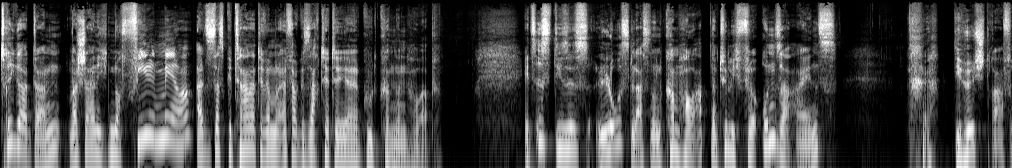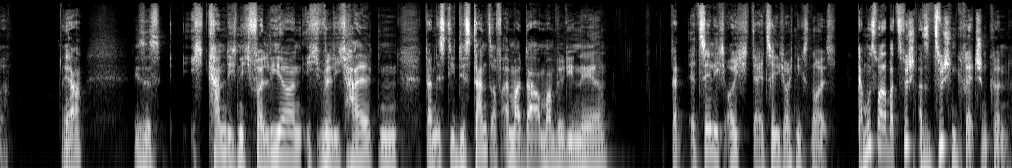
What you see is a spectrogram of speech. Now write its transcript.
triggert dann wahrscheinlich noch viel mehr, als es das getan hätte, wenn man einfach gesagt hätte, ja gut, komm, dann hau ab. Jetzt ist dieses Loslassen und komm, hau ab natürlich für unser Eins die Höchststrafe. Ja, dieses ich kann dich nicht verlieren, ich will dich halten, dann ist die Distanz auf einmal da und man will die Nähe. Da erzähle ich euch, da erzähle ich euch nichts Neues. Da muss man aber zwischen, also zwischengrätschen können.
